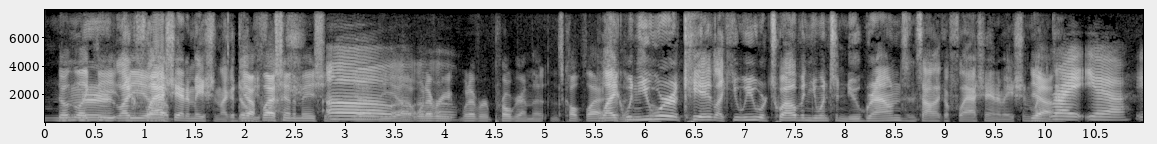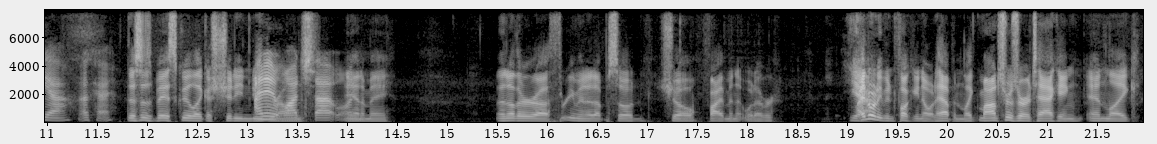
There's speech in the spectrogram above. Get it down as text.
No, like the like the, Flash uh, animation, like Adobe yeah, Flash, animation. yeah, the Oh, uh, oh, whatever oh. whatever program that it's called Flash. Like when you so. were a kid, like you, you were 12 and you went to Newgrounds and saw like a Flash animation. Yeah. that. Right. Yeah. Yeah. Okay. This is basically like a shitty Newgrounds I didn't watch that one. anime. Another uh, three minute episode show, five minute whatever. Yeah. I don't even fucking know what happened. Like monsters are attacking and like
